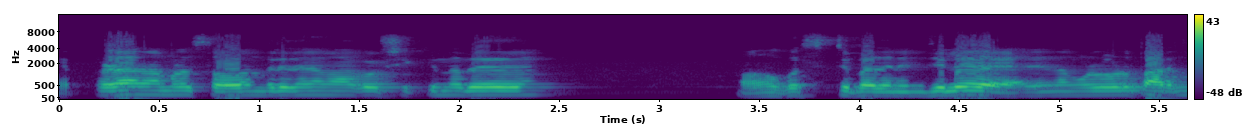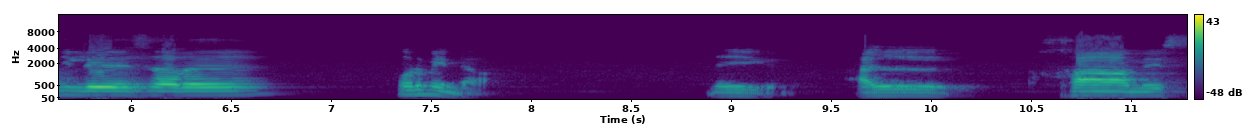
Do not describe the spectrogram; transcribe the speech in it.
എപ്പോഴാണ് നമ്മൾ സ്വാതന്ത്ര്യദിനം ആഘോഷിക്കുന്നത് ഓഗസ്റ്റ് പതിനഞ്ചില് അത് നമ്മളോട് പറഞ്ഞില്ലേ സാറ് ഓർമ്മയുണ്ടാവും അൽ ഖാമിസ്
